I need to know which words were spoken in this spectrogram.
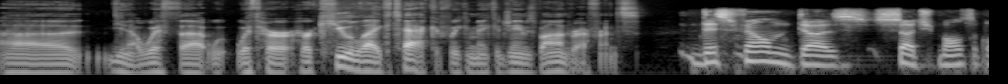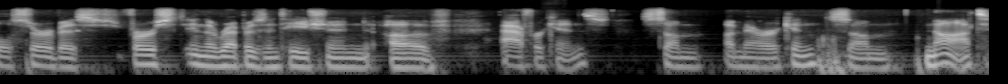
Uh, you know, with uh, with her her Q like tech, if we can make a James Bond reference this film does such multiple service first in the representation of Africans some American, some not.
